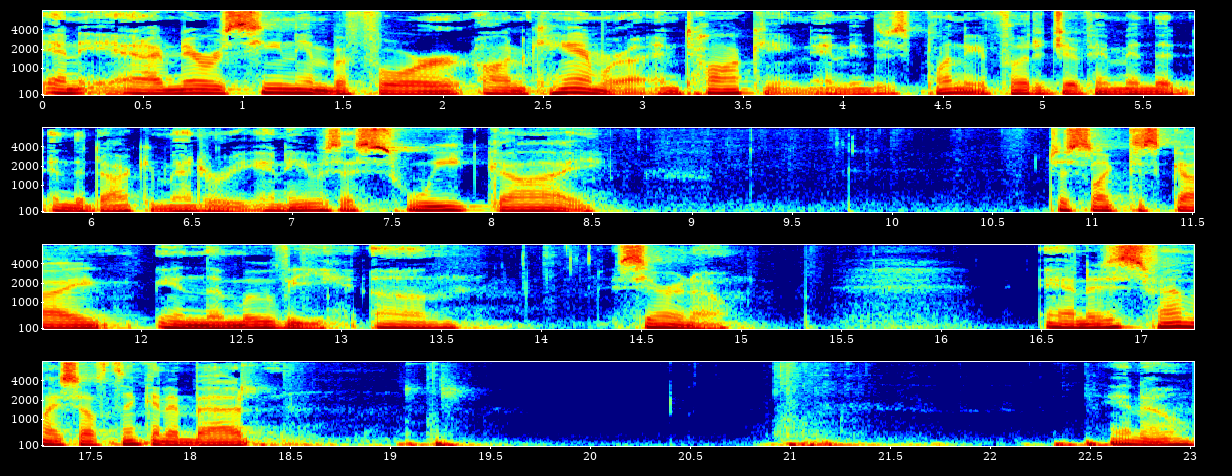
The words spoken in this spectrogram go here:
and and I've never seen him before on camera and talking. And there's plenty of footage of him in the in the documentary. And he was a sweet guy, just like this guy in the movie um, Cyrano. And I just found myself thinking about you know,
